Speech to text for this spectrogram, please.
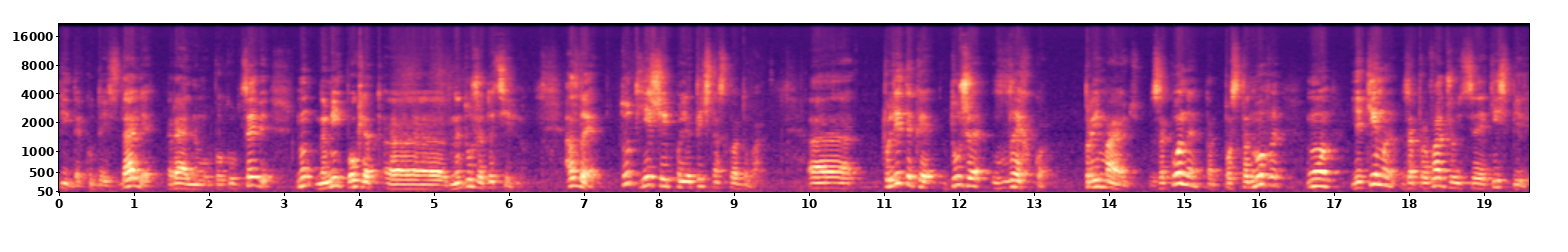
піде кудись далі, реальному покупцеві, ну, на мій погляд, е, не дуже доцільно. Але тут є ще й політична складова. Е, Політики дуже легко приймають закони, там, постанови, ну, якими запроваджуються якісь пільги.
